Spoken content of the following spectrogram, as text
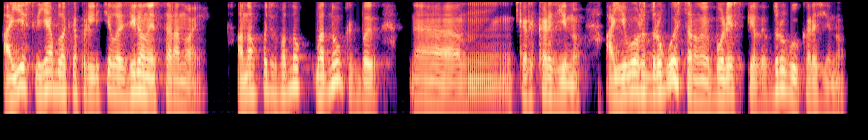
А если яблоко прилетело зеленой стороной, оно входит в одну, в одну как бы э, корзину, а его же другой стороной, более спелый, в другую корзину.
